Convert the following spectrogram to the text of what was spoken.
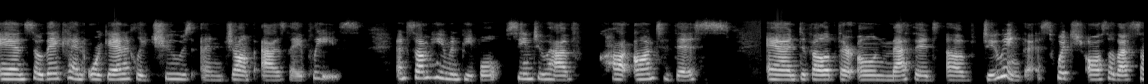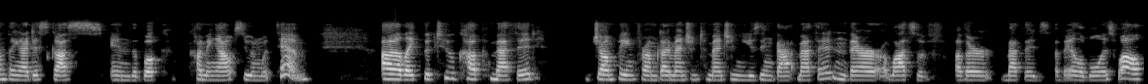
and so they can organically choose and jump as they please. And some human people seem to have caught onto this and develop their own methods of doing this, which also that's something I discuss in the book coming out soon with Tim. Uh, like the two cup method, jumping from dimension to dimension using that method, and there are lots of other methods available as well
